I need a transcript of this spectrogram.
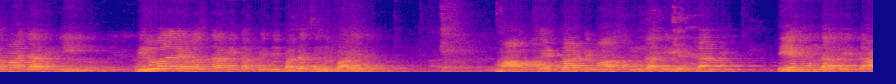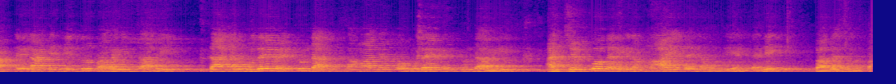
సమాజానికి విలువలనే వస్తాన్ని తప్పింది భగత్ సింగ్ పాయన. మాంసం ఎట్లాంటి మాంసం ఉండాలి ఎట్లాంటి దేహం ఉండాలి దాంట్లో ఎలాంటి నిద్ర ప్రవహించాలి దాని హృదయం ఎట్లుండాలి సమాజం యొక్క హృదయం ఎట్లుండాలి అని చెప్పుకోగలిగిన పాయ ఏదైనా ఉంది అంటే భగత్ సింగ్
